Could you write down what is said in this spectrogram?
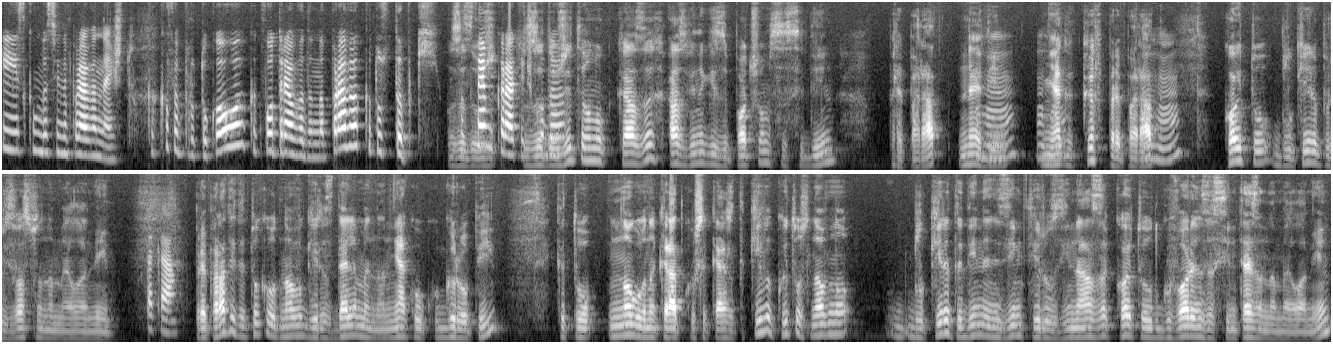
и искам да си направя нещо. Какъв е протокола, какво трябва да направя като стъпки? Задълж... Съвсем кратичко Задължително да... казах, аз винаги започвам с един препарат, не един, uh-huh, uh-huh. някакъв препарат, uh-huh. който блокира производство на меланин. Така. Препаратите тук отново ги разделяме на няколко групи, като много накратко ще кажа такива, които основно блокират един ензим тирозиназа, който е отговорен за синтеза на меланин.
